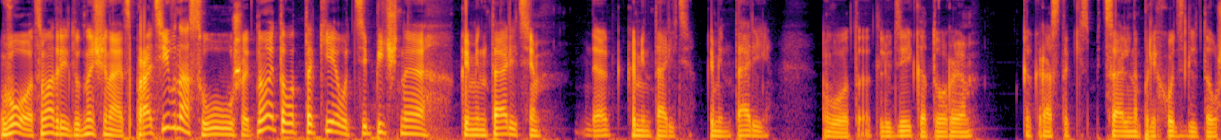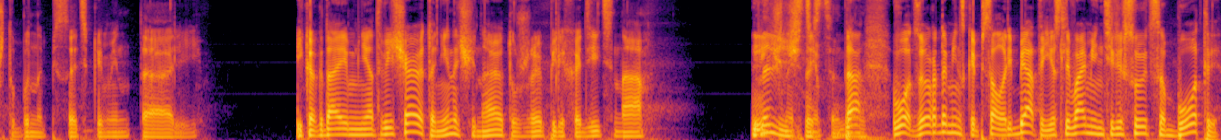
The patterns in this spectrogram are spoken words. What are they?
Вот, смотри, тут начинается. Противно слушать. Ну, это вот такие вот типичные комментарии. Да, комментарии. Комментарии. Вот, от людей, которые как раз-таки специально приходят для того, чтобы написать комментарий. И когда им не отвечают, они начинают уже переходить на личности. личности да. да. Вот, Зоя Родоминская писала, ребята, если вами интересуются боты,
